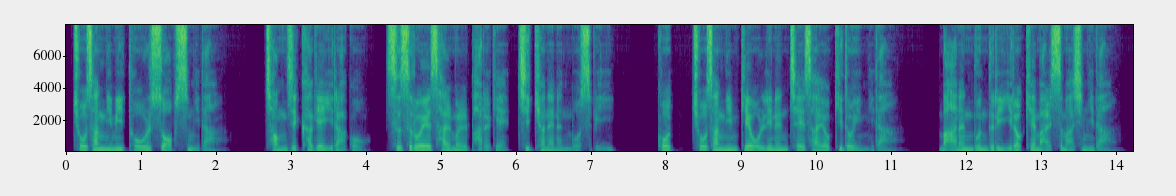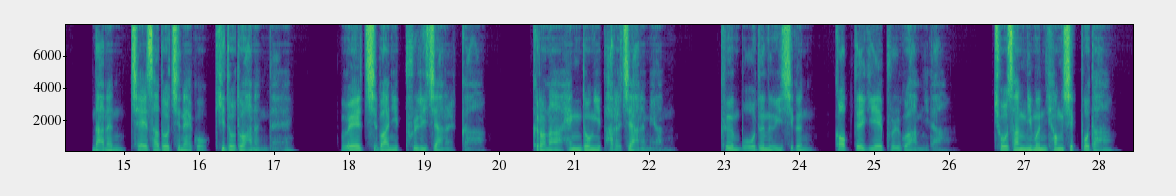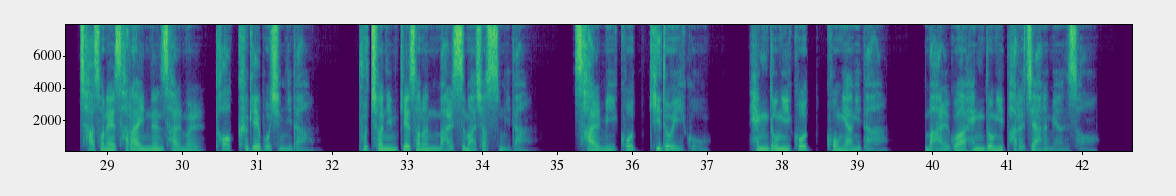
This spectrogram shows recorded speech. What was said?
조상님이 도울 수 없습니다. 정직하게 일하고 스스로의 삶을 바르게 지켜내는 모습이 곧 조상님께 올리는 제사요 기도입니다. 많은 분들이 이렇게 말씀하십니다. 나는 제사도 지내고 기도도 하는데 왜 집안이 풀리지 않을까? 그러나 행동이 바르지 않으면 그 모든 의식은 껍데기에 불과합니다. 조상님은 형식보다 자손의 살아있는 삶을 더 크게 보십니다. 부처님께서는 말씀하셨습니다. 삶이 곧 기도이고 행동이 곧 공양이다. 말과 행동이 바르지 않으면서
